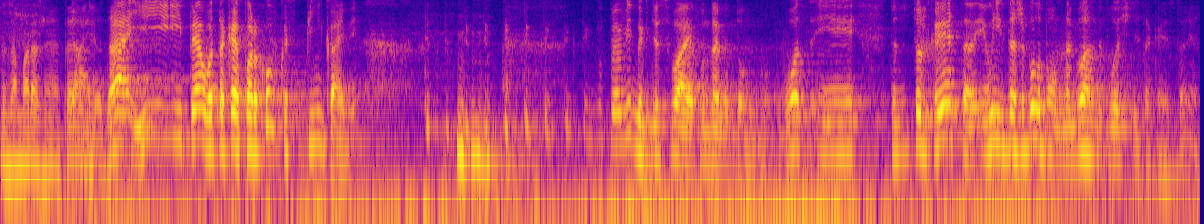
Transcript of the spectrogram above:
э, Замораживание да, да, оттаивания? да, и, и прям вот такая парковка с пеньками. Прям видно, где сваи, фундамент дома был. Вот, и только это, и у них даже было, по-моему, на главной площади такая история.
